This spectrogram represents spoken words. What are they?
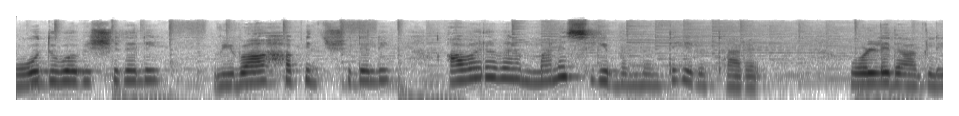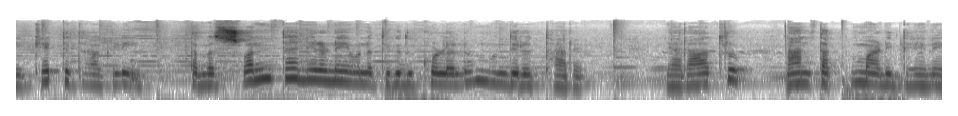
ಓದುವ ವಿಷಯದಲ್ಲಿ, ವಿವಾಹ ವಿಷಯದಲ್ಲಿ ಅವರವರ ಮನಸ್ಸಿಗೆ ಬಂದಂತೆ ಇರುತ್ತಾರೆ. ಒಳ್ಳೆಯದಾಗಲಿ, ಕೆಟ್ಟದಾಗಲಿ ತಮ್ಮ ಸ್ವಂತ ನಿರ್ಣಯವನ್ನು ತೆಗೆದುಕೊಳ್ಳಲು ಮುಂದಿರುತ್ತಾರೆ. ಯಾರಾದರೂ ನಾನು ತಪ್ಪು ಮಾಡಿದ್ದೇನೆ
